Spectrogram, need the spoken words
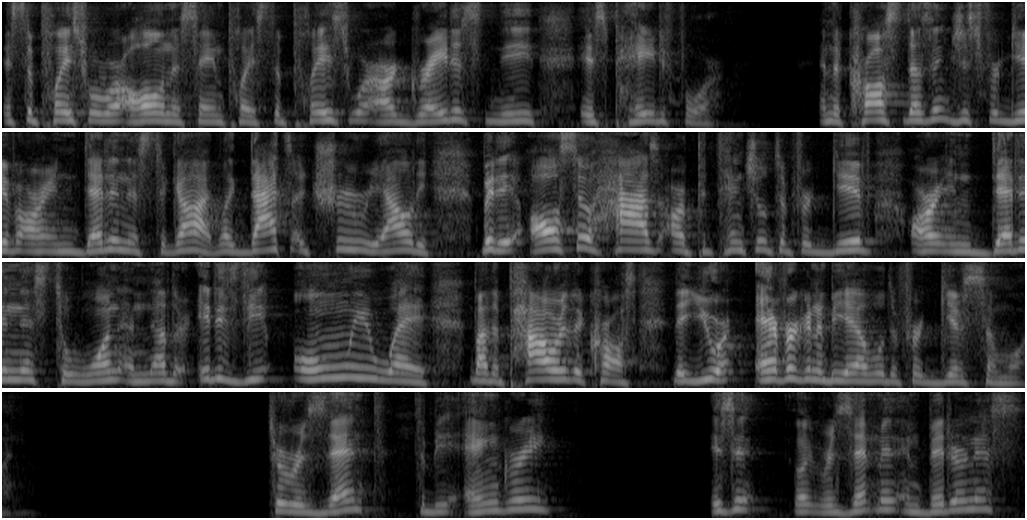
It's the place where we're all in the same place, the place where our greatest need is paid for. And the cross doesn't just forgive our indebtedness to God, like that's a true reality, but it also has our potential to forgive our indebtedness to one another. It is the only way by the power of the cross that you are ever going to be able to forgive someone. To resent, to be angry, is it like resentment and bitterness?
